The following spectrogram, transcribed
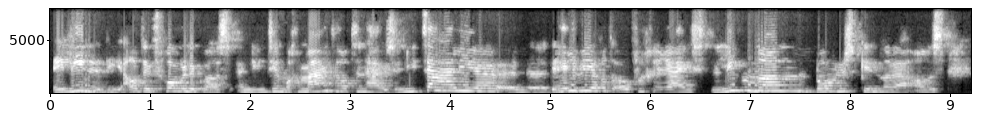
Eline, die altijd vrolijk was en die het helemaal gemaakt had. Een huis in Italië, een, de hele wereld over gereisd. Een lieve man, bonuskinderen, alles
